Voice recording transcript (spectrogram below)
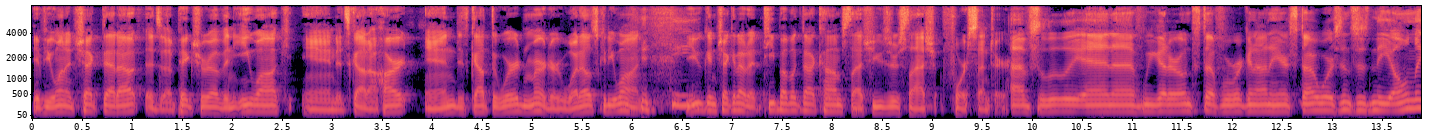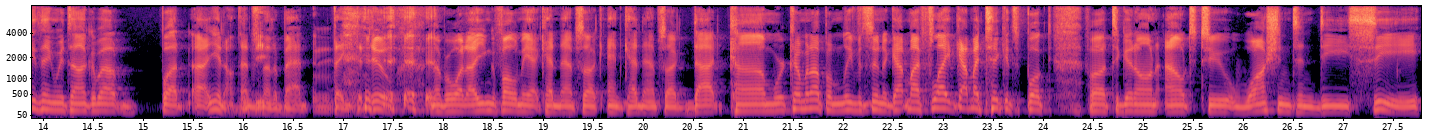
If you want to check that out, it's a picture of an Ewok and it's got a heart and it's got the word murder. What else could you want? you can check it out at teepublic.com slash user slash force center. Absolutely. And uh, we got our own stuff we're working on here. Star Wars, this isn't the only thing we talk about. But, uh, you know, that's not a bad thing to do. Number one, uh, you can follow me at KenNapzok and kennapzok.com. We're coming up. I'm leaving soon. I got my flight, got my tickets booked uh, to get on out to Washington, D.C.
